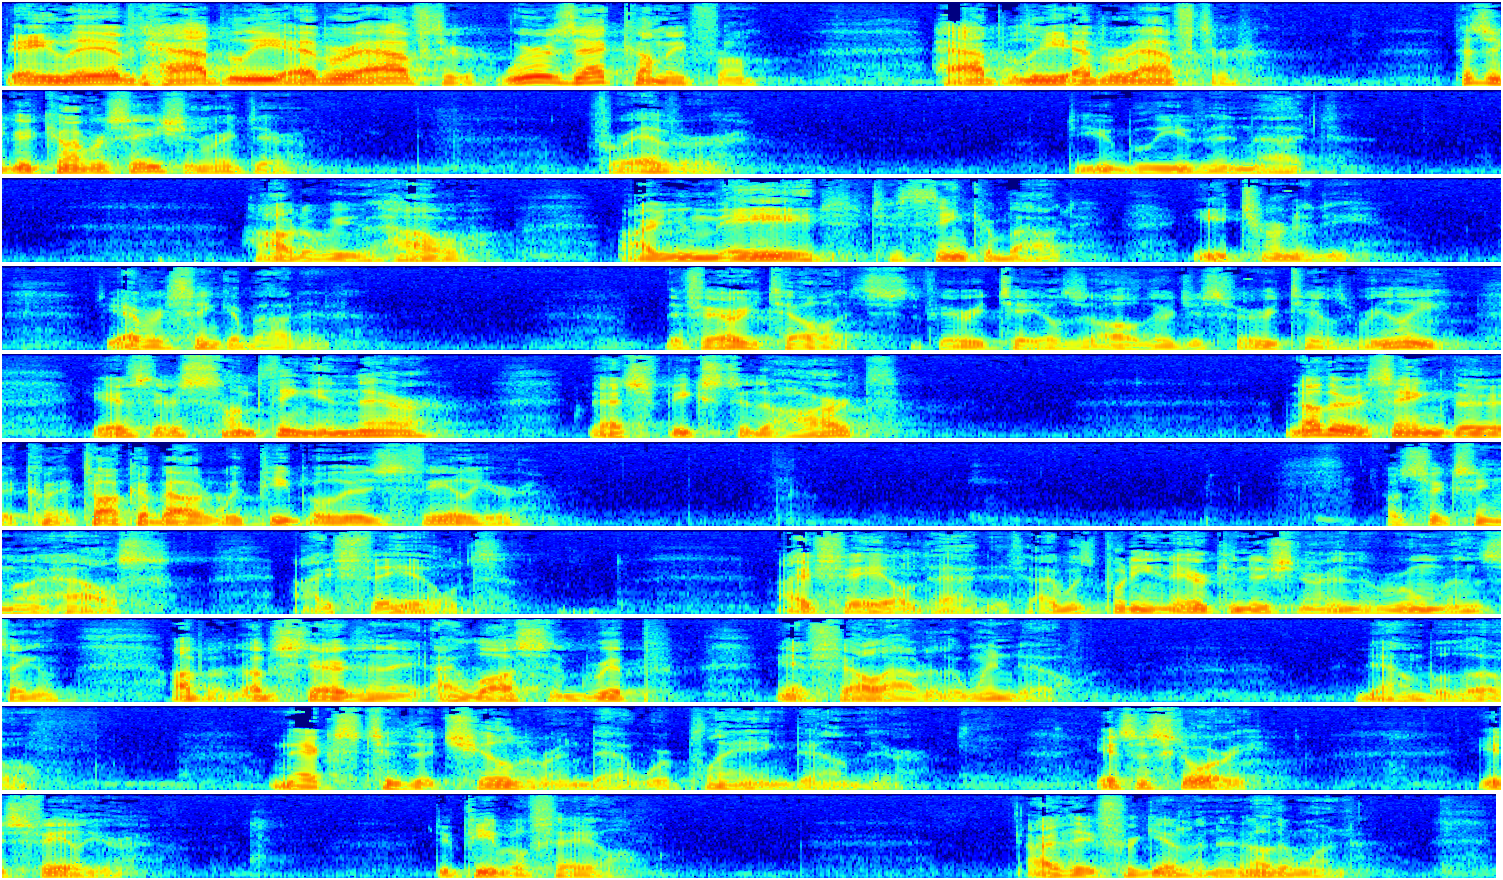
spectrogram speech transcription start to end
They lived happily ever after. Where is that coming from? Happily ever after. That's a good conversation right there. Forever. Do you believe in that? How do we, how are you made to think about eternity? You ever think about it? The fairy tales, fairy tales, all they're just fairy tales. Really? Is there something in there that speaks to the heart? Another thing to talk about with people is failure. I was fixing my house. I failed. I failed at it. I was putting an air conditioner in the room and the second up upstairs and I, I lost the grip and it fell out of the window down below next to the children that were playing down there. It's a story. It's failure. Do people fail? Are they forgiven? Another one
